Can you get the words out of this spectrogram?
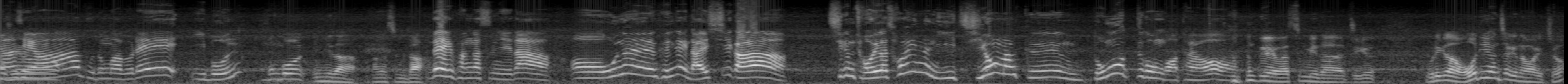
안녕하세요. 부동마블의 이본. 홍본입니다. 반갑습니다. 네, 반갑습니다. 어, 오늘 굉장히 날씨가 지금 저희가 서 있는 이 지역만큼 너무 뜨거운 것 같아요. 네, 맞습니다. 지금 우리가 어디 현장에 나와 있죠?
